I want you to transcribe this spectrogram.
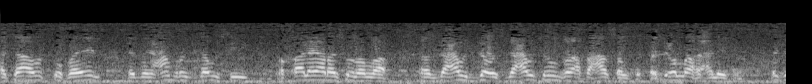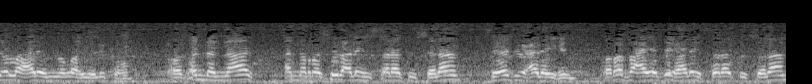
أتاه الطفيل بن عمرو الدوسي فقال يا رسول الله دعوت دوس دعوتهم فعصوا ادعوا الله عليهم. ادعوا الله عليهم إن الله يهلكهم. وظن الناس أن الرسول عليه الصلاة والسلام سيدعو عليهم. فرفع يديه عليه الصلاة والسلام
